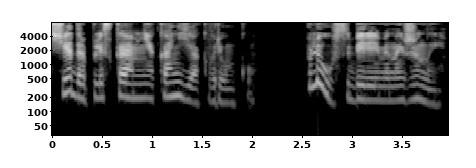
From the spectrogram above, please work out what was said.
щедро плеская мне коньяк в рюмку. «Плюс беременной жены».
